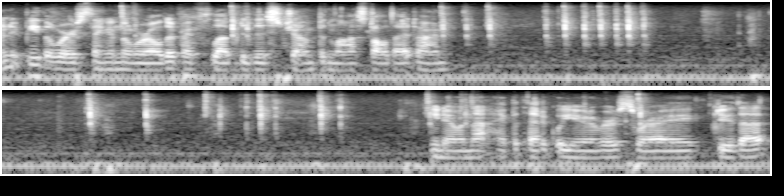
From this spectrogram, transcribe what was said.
Wouldn't it be the worst thing in the world if I flubbed this jump and lost all that time? You know, in that hypothetical universe where I do that.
